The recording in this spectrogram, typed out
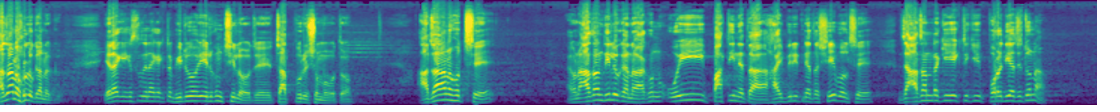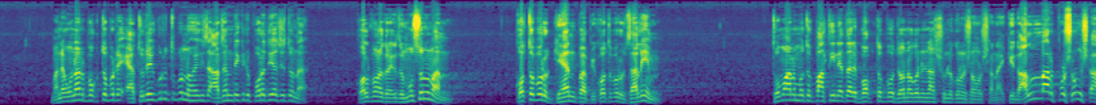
আজান হলো কেন? এর আগে কিছুদিন আগে একটা ভিডিও এরকম ছিল যে চাঁদপুরের সম্ভবত। আজান হচ্ছে, এখন আজান দিল কেন? এখন ওই পাতি নেতা, হাইব্রিড নেতা, সে বলছে যে আজানটা কি একটি কি পরে দেওয়া যেত না? মানে ওনার বক্তব্যটা এতটাই গুরুত্বপূর্ণ হয়ে গেছে, আজানটা একটু পরে দেওয়া যেত না? কল্পনা করে একজন মুসলমান কত বড় জ্ঞান পাপি, কত বড় জালিম। তোমার মতো পাতি নেতার বক্তব্য জনগণের না শুনলে কোনো সমস্যা নাই। কিন্তু আল্লাহর প্রশংসা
